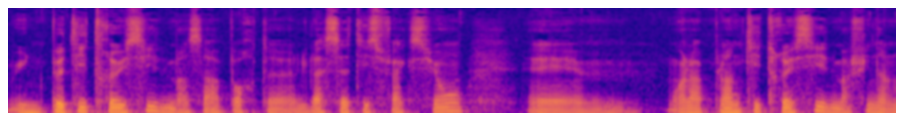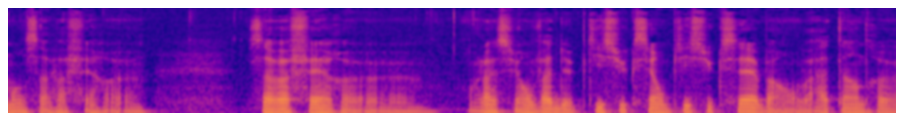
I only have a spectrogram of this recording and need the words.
une petite réussite, ben, ça apporte de la satisfaction et voilà, plein de petites réussites, ben, finalement, ça va faire, ça va faire, voilà, si on va de petit succès en petit succès, ben, on va atteindre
